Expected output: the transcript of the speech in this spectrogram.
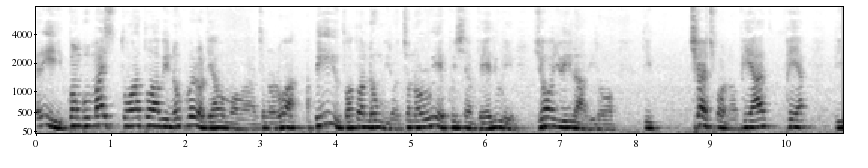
အဲ့ဒီ compromise သွားသွားပြီး no prayer တော့တရားပေါ်မှာကျွန်တော်တို့ကအပေးယူသွားသွားလုံးပြီးတော့ကျွန်တော်တို့ရဲ့ Christian value တွေရော့ရွေးလာပြီးတော့ဒီ church ပေါ့နော်ဖះဖះဒီ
